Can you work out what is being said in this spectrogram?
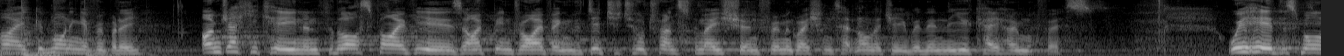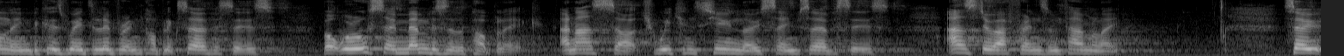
Hi, good morning, everybody. I'm Jackie Keane, and for the last five years, I've been driving the digital transformation for immigration technology within the UK Home Office. We're here this morning because we're delivering public services, but we're also members of the public, and as such, we consume those same services, as do our friends and family. So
